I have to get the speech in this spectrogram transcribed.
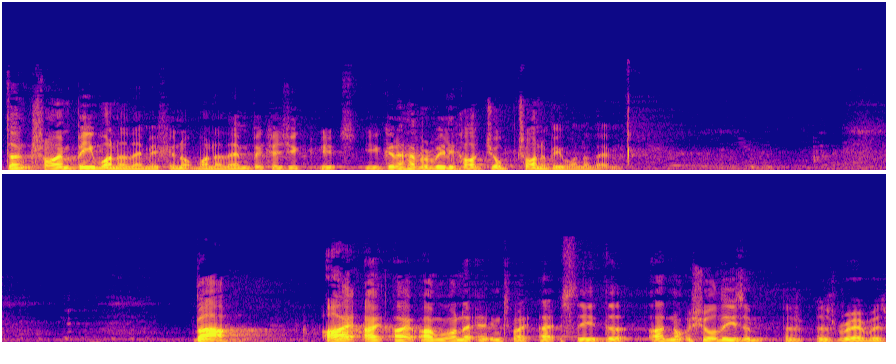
don't try and be one of them if you're not one of them because you, you're going to have a really hard job trying to be one of them. But I, I, I, I want to intimate actually that I'm not sure these are as rare as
